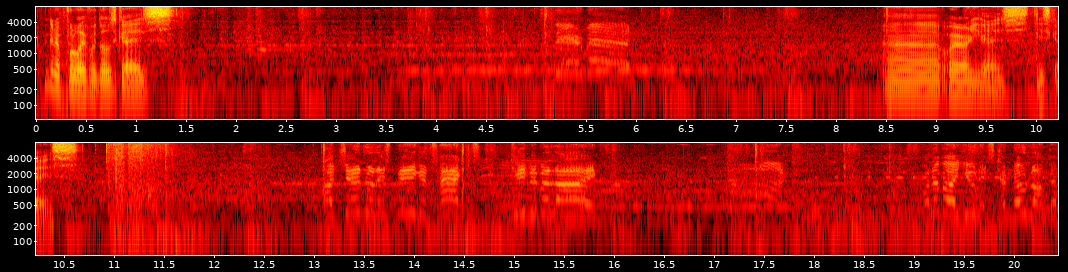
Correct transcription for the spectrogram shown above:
I'm gonna put away for those guys. Where are you guys? These guys. Our general is being attacked! Keep him alive! One of our units can no longer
